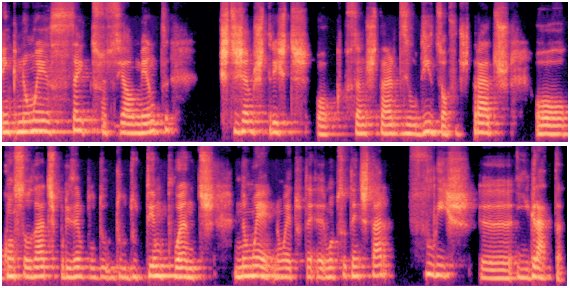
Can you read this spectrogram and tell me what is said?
em que não é aceito socialmente que estejamos tristes ou que possamos estar desiludidos ou frustrados ou com saudades, por exemplo, do, do, do tempo antes. Não é, não é. Uma pessoa tem de estar feliz uh, e grata.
